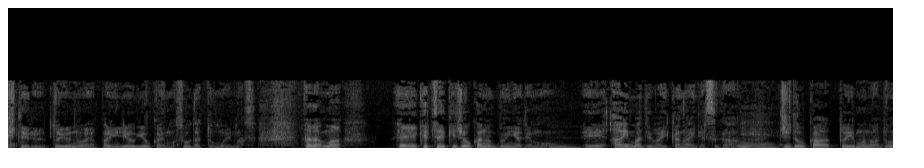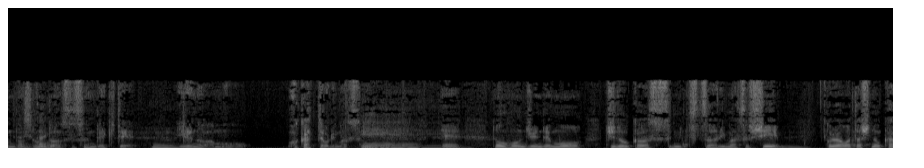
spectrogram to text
しているというのはやっぱり医療業界もそうだと思います。ただまあえー血液浄化の分野でも、AI まではいかないですが、ええ。自動化というものはどんどんどんどん進んできてうん。いるのはもう分かっております、ええ。ー当本陣でも自動化は進みつつありますし、これは私の考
